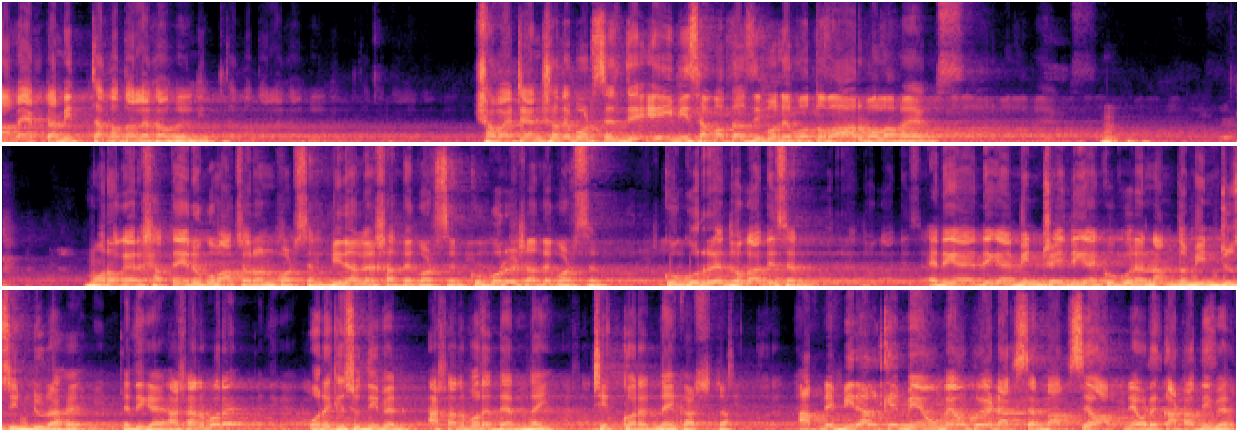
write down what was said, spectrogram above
নামে একটা মিথ্যা কথা লেখা হয়ে যেত। সবাই টেনশনে পড়ছেন যে এই মিথ্যা কথা জীবনে কতবার বলা হয়ে গেছে। মোরগের সাথে এরকম আচরণ করছেন, বিড়ালের সাথে করছেন, কুকুরের সাথে করছেন কুকুরে ধোকা দিছেন। এদিকে এদিকে, মিন্টু এদিকে, কুকুরের নাম তো মিন্টু সিন্টু রাখে এদিকে, আসার পরে ওরে কিছু দিবেন? আসার পরে দেন নাই। ঠিক করেন নাই কাজটা। আপনি বিড়ালকে মেও মেও করে ডাকছেন ভাবছে আপনি ওরে কাটা দিবেন।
